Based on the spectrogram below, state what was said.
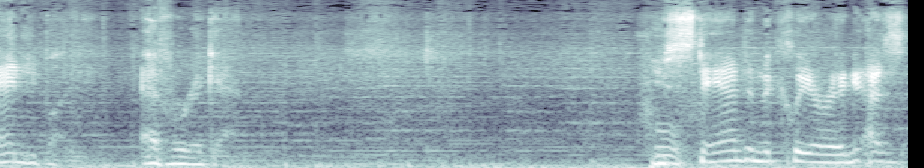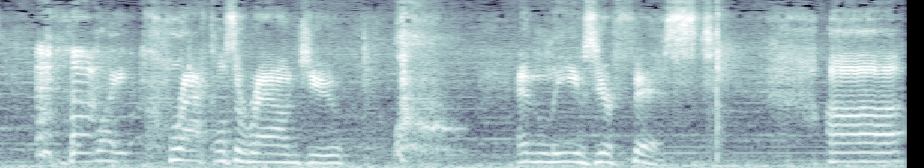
anybody ever again. You stand in the clearing as the light crackles around you and leaves your fist. Uh,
